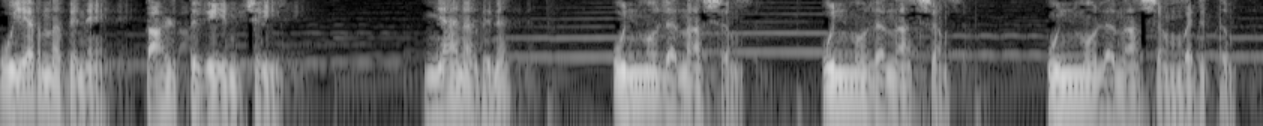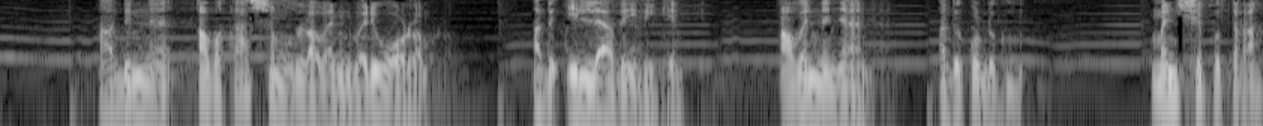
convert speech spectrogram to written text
ഉയർന്നതിനെ താഴ്ത്തുകയും ചെയ്യും. ഞാനതിന് ഉന്മൂലനാശം ഉന്മൂലനാശം ഉന്മൂലനാശം വരുത്തും. അതിന് അവകാശമുള്ളവൻ വരുവോളം അത് ഇല്ലാതെയിരിക്കും. അവന് ഞാൻ അത് കൊടുക്കും. മനുഷ്യപുത്ര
